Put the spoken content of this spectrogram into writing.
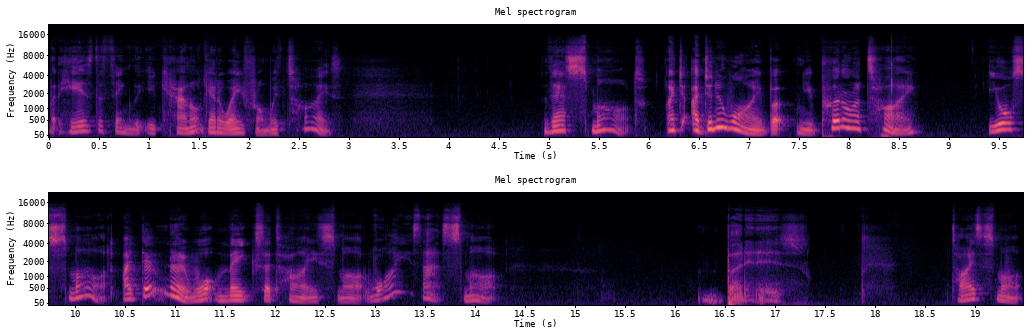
But here's the thing that you cannot get away from with ties they're smart. I d- I don't know why, but when you put on a tie, you're smart. I don't know what makes a tie smart. Why is that smart? But it is. Ties are smart.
